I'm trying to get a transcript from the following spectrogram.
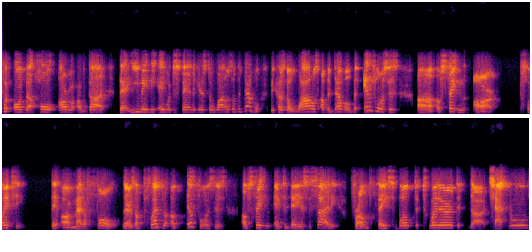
put on the whole armor of God that ye may be able to stand against the wiles of the devil. Because the wiles of the devil, the influences uh, of Satan are plenty. They are manifold. There's a plethora of influences of Satan in today's society, from Facebook to Twitter to uh, chat rooms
